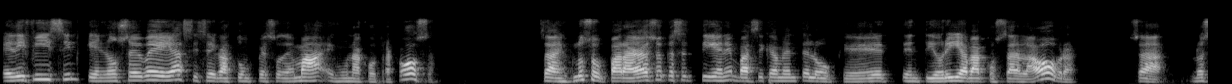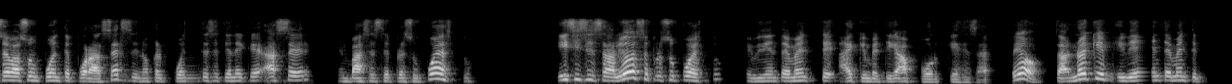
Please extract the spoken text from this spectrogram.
es difícil que no se vea si se gastó un peso de más en una que otra cosa. O sea, incluso para eso que se tiene básicamente lo que en teoría va a costar la obra. O sea, no se va a hacer un puente por hacer, sino que el puente se tiene que hacer en base a ese presupuesto. Y si se salió ese presupuesto, evidentemente hay que investigar por qué se salió. O sea, no es que evidentemente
